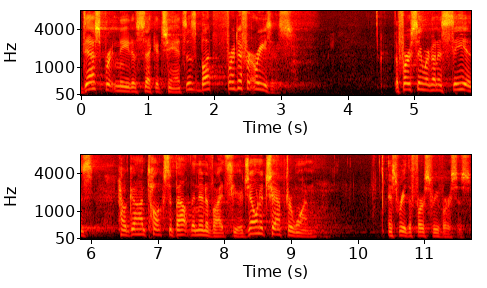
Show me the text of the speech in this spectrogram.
desperate need of second chances, but for different reasons. The first thing we're going to see is how God talks about the Ninevites here. Jonah chapter 1. Let's read the first three verses.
